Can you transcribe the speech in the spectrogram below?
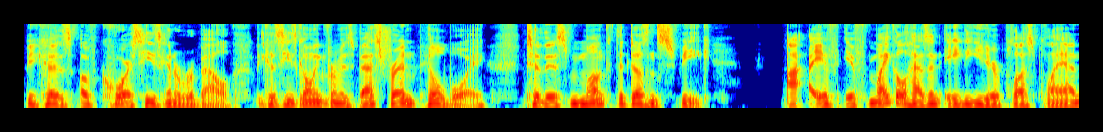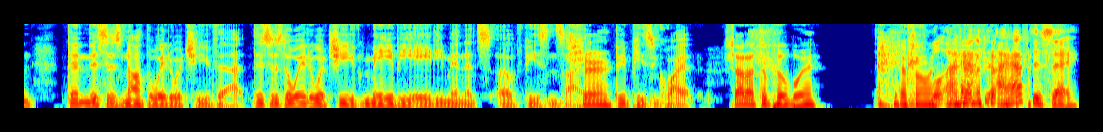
because, of course, he's going to rebel because he's going from his best friend Pillboi to this monk that doesn't speak. I, if if Michael has an 80 year plus plan, then this is not the way to achieve that. This is the way to achieve maybe 80 minutes of peace and silence, Sure. pe- peace and quiet. Shout out to Pillboi. Definitely. Well, I have, to, I have to say,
